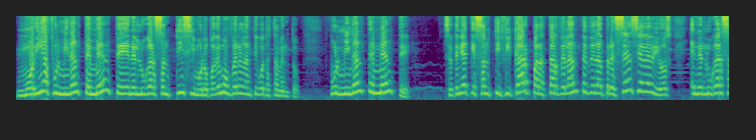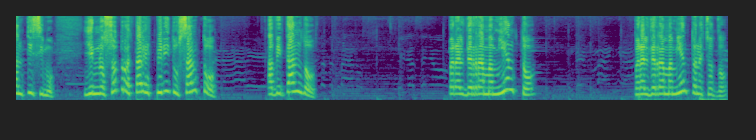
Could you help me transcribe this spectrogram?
moría fulminantemente en el lugar santísimo, lo podemos ver en el Antiguo Testamento. Fulminantemente se tenía que santificar para estar delante de la presencia de Dios en el lugar santísimo. Y en nosotros está el Espíritu Santo habitando para el derramamiento, para el derramamiento en estos dos.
